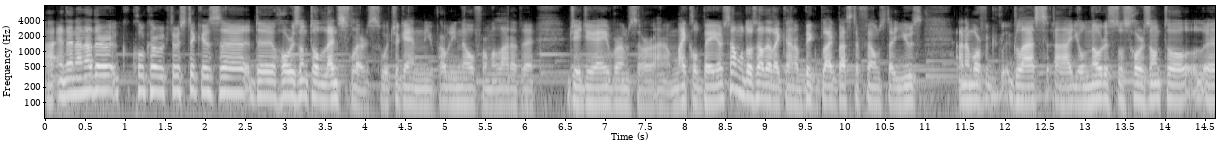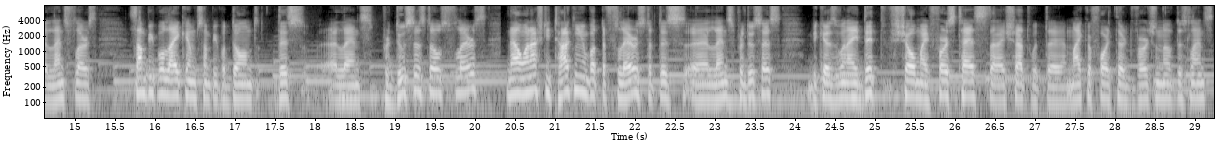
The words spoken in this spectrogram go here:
Uh, and then another cool characteristic is uh, the horizontal lens flares, which again, you probably know from a lot of the J.J. Abrams or know, Michael Bay or some of those other like kind of big blockbuster films that use anamorphic glass. Uh, you'll notice those horizontal uh, lens flares. Some people like them, some people don't. This uh, lens produces those flares. Now, when actually talking about the flares that this uh, lens produces, because when I did show my first test that I shot with the Micro Four Third version of this lens,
